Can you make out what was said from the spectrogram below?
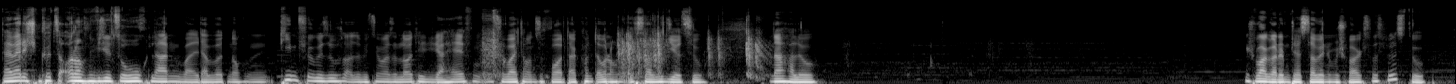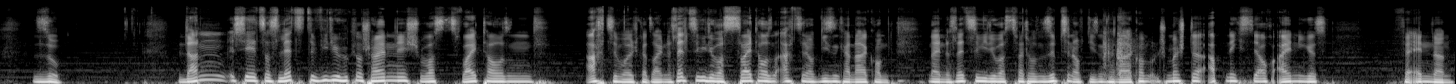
da werde ich in Kürze auch noch ein Video zu hochladen, weil da wird noch ein Team für gesucht, also beziehungsweise Leute, die da helfen und so weiter und so fort. Da kommt aber noch ein extra Video zu. Na, hallo. Ich war gerade im Tester, wenn du mich fragst, was willst du? So. Dann ist jetzt das letzte Video höchstwahrscheinlich, was 2018 wollte ich gerade sagen. Das letzte Video, was 2018 auf diesen Kanal kommt. Nein, das letzte Video, was 2017 auf diesen Kanal kommt. Und ich möchte ab nächstes Jahr auch einiges verändern.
